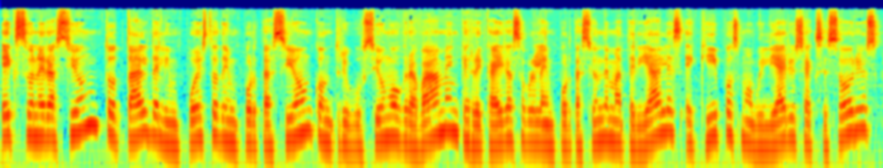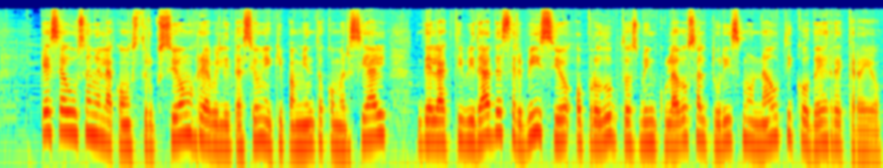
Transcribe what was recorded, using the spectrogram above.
Exoneración total del impuesto de importación, contribución o gravamen que recaiga sobre la importación de materiales, equipos, mobiliarios y accesorios que se usan en la construcción, rehabilitación y equipamiento comercial de la actividad de servicio o productos vinculados al turismo náutico de recreo.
